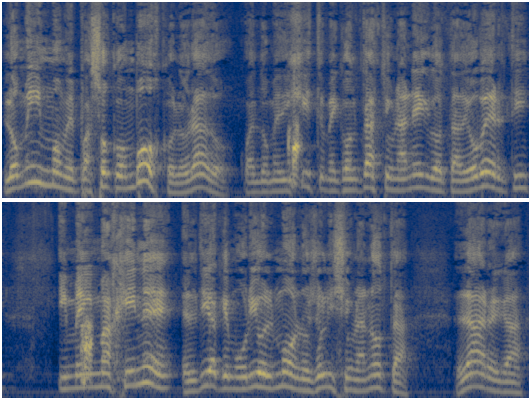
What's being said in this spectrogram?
Lo mismo me pasó con vos, Colorado, cuando me dijiste, me contaste una anécdota de Oberti, y me imaginé el día que murió el mono, yo le hice una nota larga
